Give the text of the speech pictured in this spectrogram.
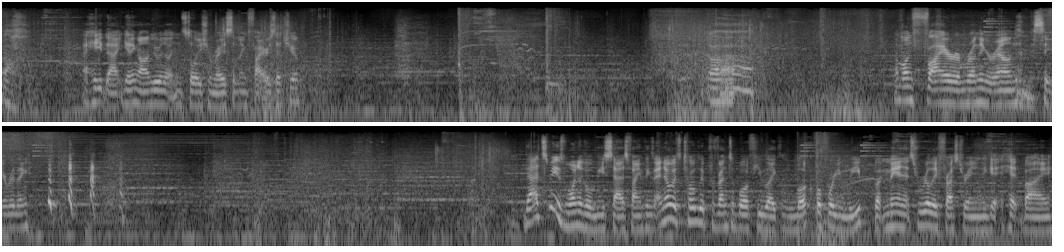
Ugh. I hate that. Getting onto an installation race, something fires at you. Ugh. I'm on fire. I'm running around. I'm missing everything. that to me is one of the least satisfying things. I know it's totally preventable if you like look before you leap, but man, it's really frustrating to get hit by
